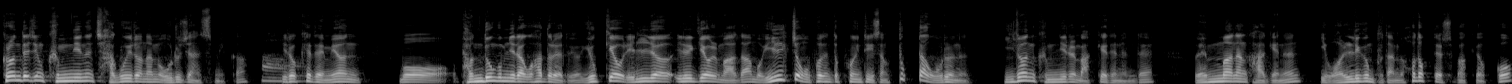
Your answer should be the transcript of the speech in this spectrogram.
그런데 지금 금리는 자고 일어나면 오르지 않습니까? 아. 이렇게 되면 뭐 변동금리라고 하더라도요. 6개월, 1년, 1개월마다 뭐 1.5% 포인트 이상 뚝딱 오르는 이런 금리를 맞게 되는데 웬만한 가게는 이 원리금 부담이 허덕될 수밖에 없고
